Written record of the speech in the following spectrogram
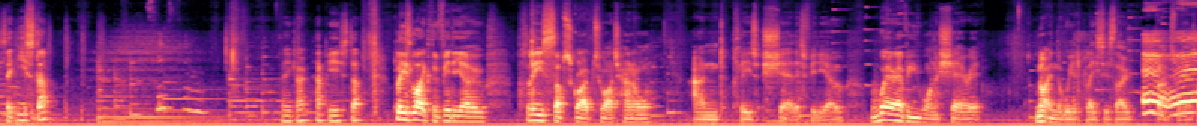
Say Easter. There you go. Happy Easter. Please like the video. Please subscribe to our channel. And please share this video wherever you want to share it. Not in the weird places though. That's weird.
